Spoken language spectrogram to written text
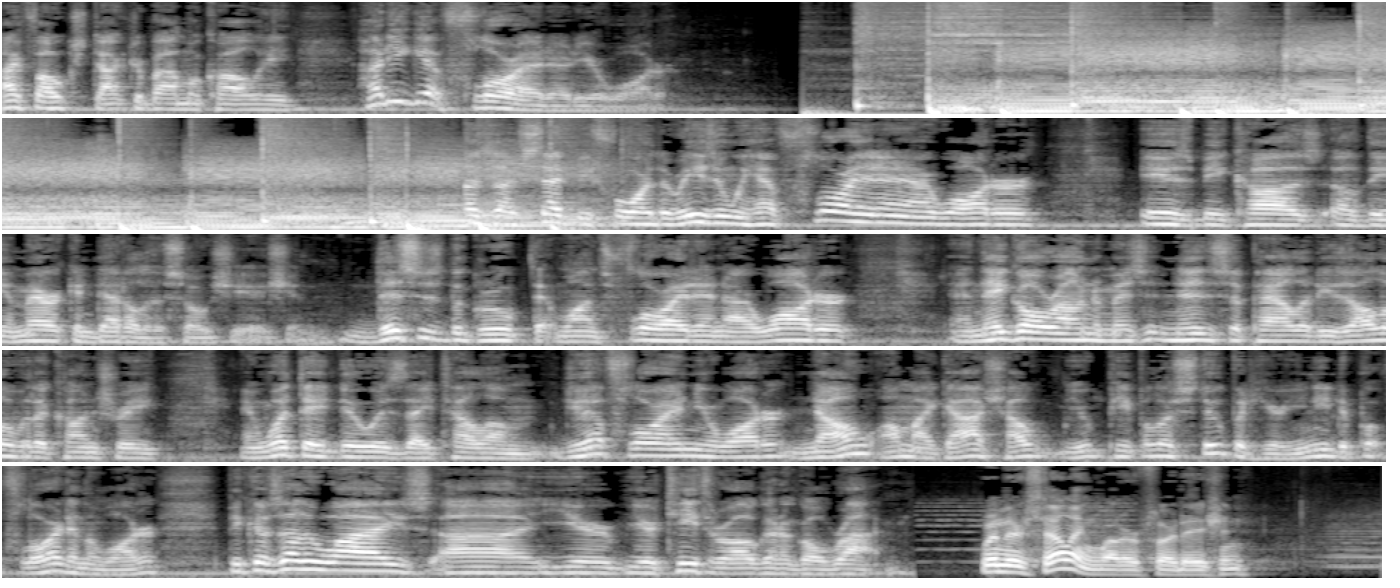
Hi, folks. Dr. Bob McCauley. How do you get fluoride out of your water? As I've said before, the reason we have fluoride in our water is because of the American Dental Association. This is the group that wants fluoride in our water, and they go around to municipalities all over the country. And what they do is they tell them, "Do you have fluoride in your water?" No. Oh my gosh, how you people are stupid here. You need to put fluoride in the water because otherwise, uh, your your teeth are all going to go rotten. When they're selling water fluoridation,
